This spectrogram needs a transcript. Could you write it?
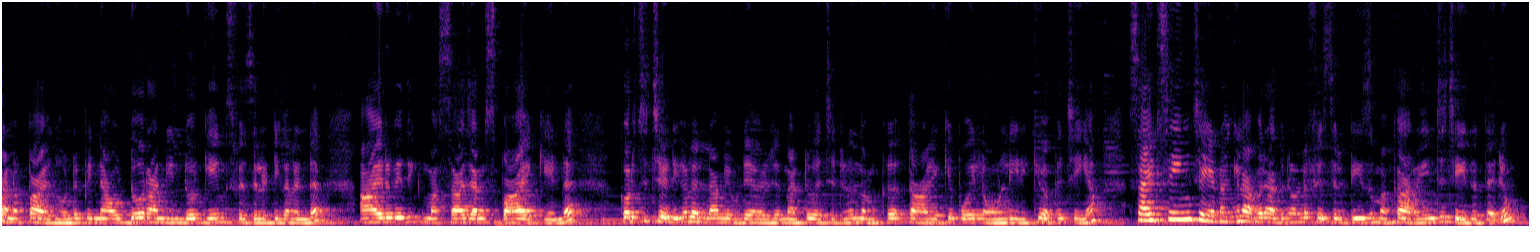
തണുപ്പായതുകൊണ്ട് പിന്നെ ഔട്ട്ഡോർ ആൻഡ് ഇൻഡോർ ഗെയിംസ് ഫെസിലിറ്റികളുണ്ട് ആയുർവേദിക് മസാജ് ആൻഡ് സ്പാ ഒക്കെ ഉണ്ട്. കുറച്ച് ചെടികളെല്ലാം ഇവിടെ അവർ നട്ടു വെച്ചിട്ടുണ്ട്. നമുക്ക് താഴേക്ക് പോയി ലോണിൽ ഇരിക്കുകയൊക്കെ ചെയ്യാം. സൈറ്റ് സീയിങ് ചെയ്യണമെങ്കിൽ അവർ അതിനുള്ള ഫെസിലിറ്റീസും ഒക്കെ അറേഞ്ച് ചെയ്ത് തരും.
